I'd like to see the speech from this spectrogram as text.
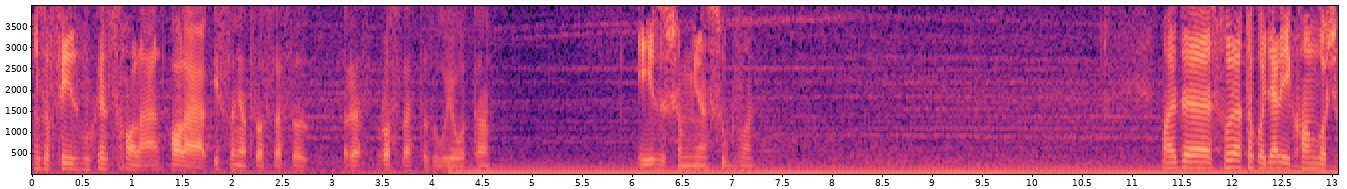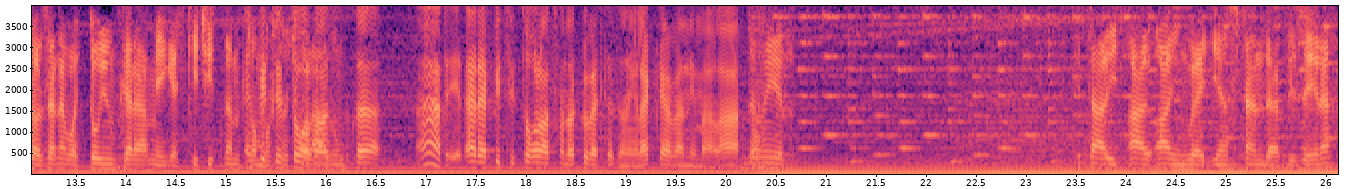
Ez a Facebook, ez halál. Halál, iszonyat rossz, lesz az, rossz, rossz lett az új óta. Jézusom, milyen szub van. Majd uh, szóljatok, hogy elég hangos a zene, vagy toljunk el rá még egy kicsit, nem Egy tudom most, hogy tolhatsz, állunk. de hát erre picit tolhatsz, majd a következőnél le kell venni, már látom. De miért? Itt áll, áll, álljunk be egy ilyen standard izére.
